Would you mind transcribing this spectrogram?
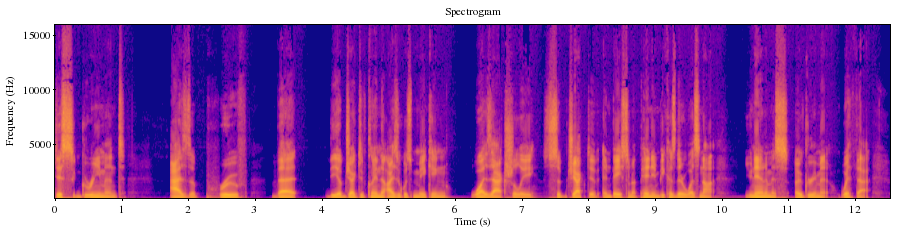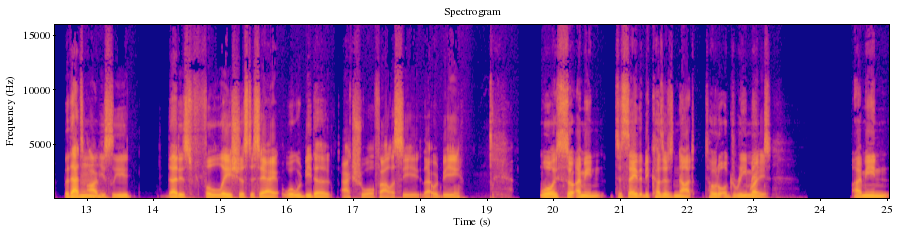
disagreement as a proof that the objective claim that Isaac was making was actually subjective and based on opinion because there was not unanimous agreement with that. But that's Hmm. obviously that is fallacious to say. I, what would be the actual fallacy? That would be Well, so I mean, to say that because there's not total agreement, Right. I mean,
